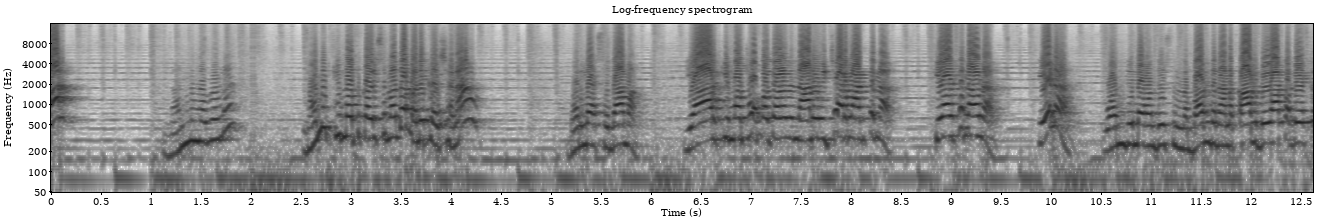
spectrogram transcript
ಆ? ನನ್ನ ಮಗಳನ್ನ ನನ್ನ ಕಿಮ್ಮತ್ ಕಳಿಸಮಂತ ಮನೆ ಕಳ್ಸಣ ಬರ್ಲ ಸುಧಾಮ. ಯಾರ್ ಕಿಮ್ಮತ್ ಹೋಗೋದ ನಾನು ವಿಚಾರ ಮಾಡ್ತೇನ? ಕೇಳ್ತಾನ ಅವನ? ಏನ? ಒಂದಿನ ಒಂದ್ ದಿವ್ಸ ನನ್ನ ಬಂದ್ ನನ್ನ ಕಾಲು ಬೀಳಾಕ ಬೇಕ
